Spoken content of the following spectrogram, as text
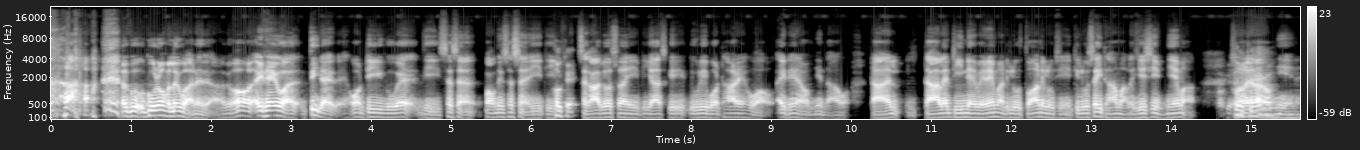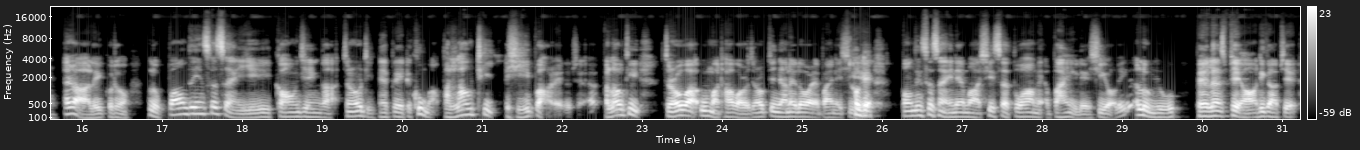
အကိုအကိုတော့မလုပ်ပါနဲ့ဗျာ။အော်အဲ့ထဲကတိလိုက်တယ်။ဟောဒီကိုရဲ့ဒီဆက်ဆံပေါင်းသင်းဆက်ဆံရေးဒီဟုတ်ကဲ့စကားပြောဆွမ်းရေး BRSK လူတွေပေါ်ထားတဲ့ဟိုအောင်အဲ့ထဲကတော့မြင်တာပေါ့။ဒါလည်းဒါလည်းဒီ level ထဲမှာဒီလိုသွားနေလို့ရှိရင်ဒီလိုစိတ်ထားမှလည်းရရှိမြင်မှာဟုတ်ကျွန်တယ်တော်လည်းကတော့မြင်တယ်အဲ့ဒါလေကိုတော့အဲ့လိုပေါင်းသင်းဆက်ဆံရေးကောင်းခြင်းကကျွန်တော်တို့ဒီ level တစ်ခုမှာဘယ်လောက်ထိအရေးပါတယ်လို့ပြောဘယ်လောက်ထိကျွန်တော်တို့ကဥမာထားပါတော့ကျွန်တော်တို့ပညာနဲ့လောက်ရတဲ့အပိုင်းတွေရှိဟုတ်တကဲ့ယ် ပေါင်းသင်းဆက်ဆံရေးထဲမှာရှေ့ဆက်သွားရမယ်အပိုင်းတွေလည်းရှိတော့လေအဲ့လိုမျိုး balance ဖြစ်အောင်အဓိကဖြစ်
